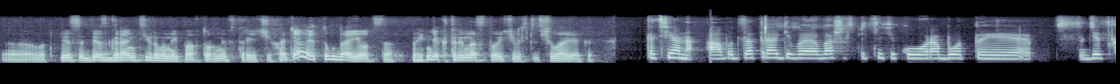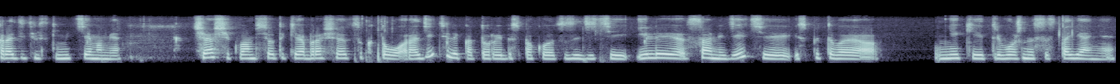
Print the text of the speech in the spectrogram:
э, вот без, без гарантированной повторной встречи. Хотя это удается при некоторой настойчивости человека. Татьяна, а вот затрагивая вашу специфику работы с детско-родительскими темами, чаще к вам все-таки обращаются кто? Родители, которые беспокоятся за детей, или сами дети, испытывая некие тревожные состояния?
